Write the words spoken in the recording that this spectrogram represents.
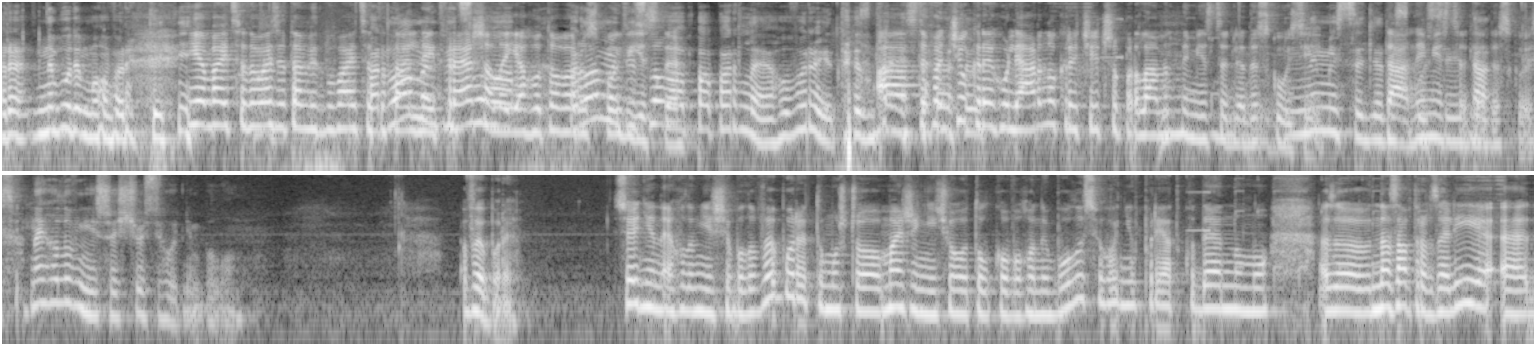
Не будемо говорити. Ні, мається на увазі, там відбувається тотальний від треш, слова- але я готова парламент від розповісти. слова парле говорити. А. Стефанчук регулярно кричить, що парламент не місце для дискусій. Не місце для дискусії. не місце для дискусій. Найголовніше, що сьогодні було. Вибори. Сьогодні найголовніше були вибори, тому що майже нічого толкового не було сьогодні в порядку денному. На завтра, взагалі, е,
